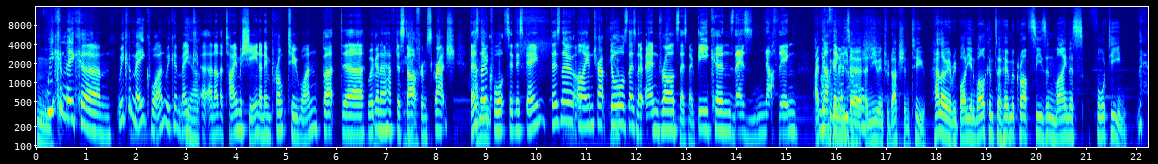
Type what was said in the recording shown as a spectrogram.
Hmm. We can make um we can make one. We can make Yeah. a- another time machine, an impromptu one, but uh, we're gonna have to start Yeah. from scratch. There's I no mean- quartz in this game. There's no Oh, iron trap doors. There's no end rods. There's no beacons. There's nothing. I think we're going to need a, a new introduction too. Hello, everybody, and welcome to Hermitcraft season minus 14.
